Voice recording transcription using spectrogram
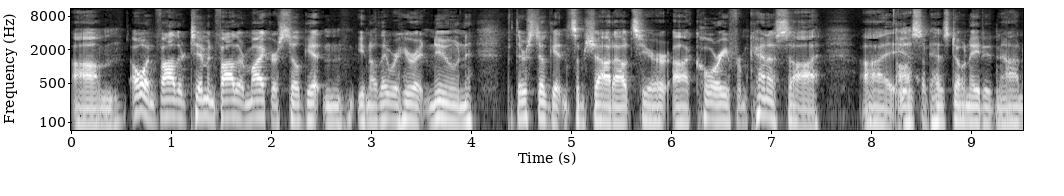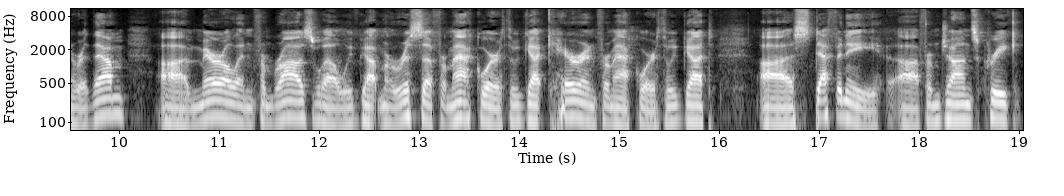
Um, oh, and Father Tim and Father Mike are still getting, you know, they were here at noon, but they're still getting some shout outs here. Uh, Corey from Kennesaw uh, is, has donated in honor of them. Uh, Marilyn from Roswell. We've got Marissa from Acworth. We've got Karen from Acworth. We've got uh, Stephanie uh, from Johns Creek.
